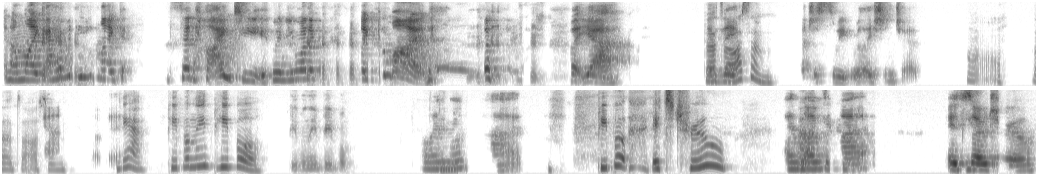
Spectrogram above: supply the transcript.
And I'm like, I haven't even like said hi to you, and you want to like, come on. But yeah, that's awesome. such a sweet relationship. Oh, that's awesome. it. Yeah, people need people. people need people. Oh, I, I mean- love that. People, it's true. I Uh, love you know, that. It's so true.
